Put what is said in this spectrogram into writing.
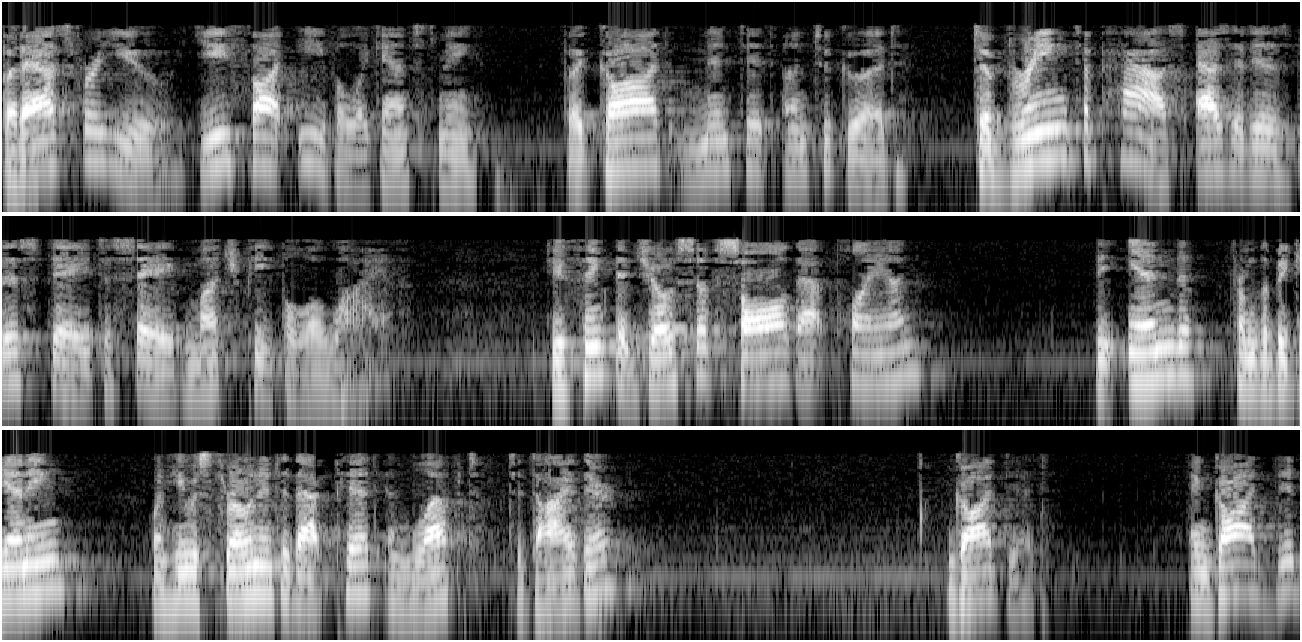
But as for you, ye thought evil against me, but God meant it unto good, to bring to pass as it is this day to save much people alive. Do you think that Joseph saw that plan? The end from the beginning when he was thrown into that pit and left to die there? God did. And God did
